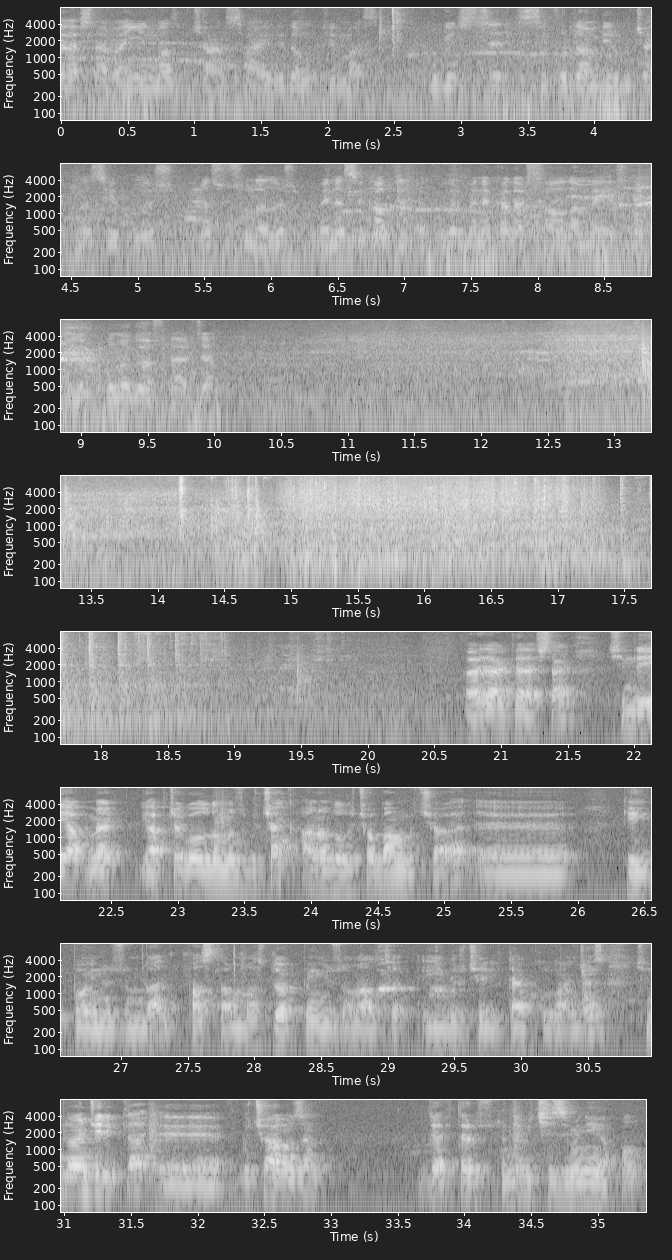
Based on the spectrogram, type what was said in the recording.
arkadaşlar ben Yılmaz Bıçağın sahibi Davut Yılmaz. Bugün size sıfırdan bir bıçak nasıl yapılır, nasıl sulanır ve nasıl kabze takılır ve ne kadar sağlam ve esnek olur bunu göstereceğim. Evet arkadaşlar, şimdi yapma, yapacak olduğumuz bıçak Anadolu çoban bıçağı. Ee, geyik boynuzundan paslanmaz 4116 iyi bir çelikten kullanacağız. Şimdi öncelikle e, bıçağımızın defter üstünde bir çizimini yapalım.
